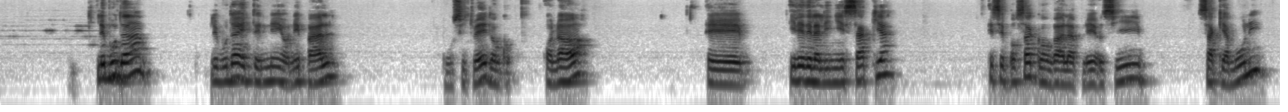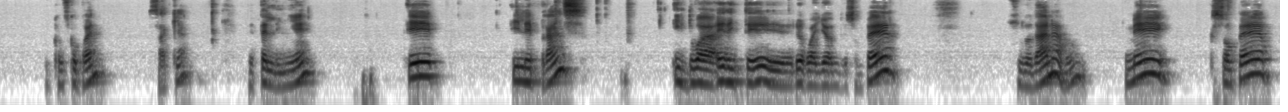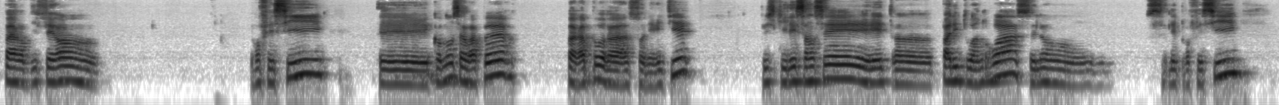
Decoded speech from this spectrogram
Le Bouddha, le Bouddha était né au Népal, pour situer donc au nord, et il est de la lignée Sakya, et c'est pour ça qu'on va l'appeler aussi Sakyamuni, qu'on se comprenne, Sakya, de telle lignée, et il est prince, il doit hériter le royaume de son père, Suddhodana, mais son père, par différentes prophéties, commence à avoir peur par rapport à son héritier, puisqu'il est censé être euh, pas du tout un roi selon les prophéties,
